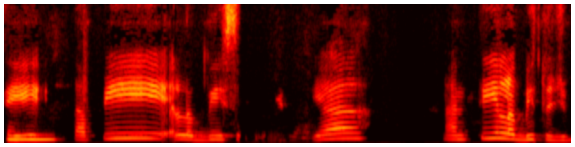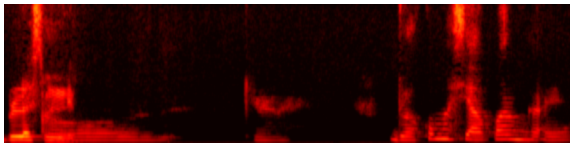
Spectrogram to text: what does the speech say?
sih, Hmm. tapi lebih sedikit ya. Nanti lebih 17 menit. Oh, oke. Duh, aku masih hafal nggak ya?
